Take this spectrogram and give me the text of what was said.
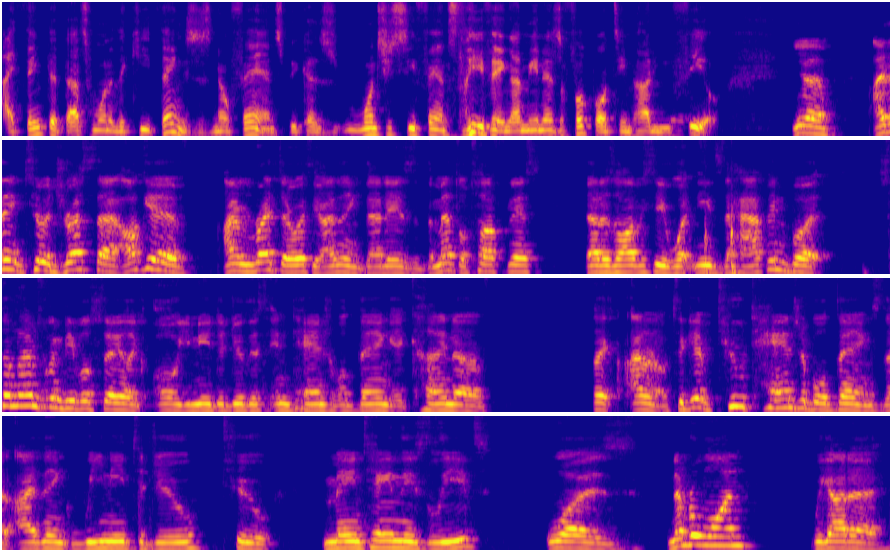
I think that that's one of the key things is no fans because once you see fans leaving, I mean, as a football team, how do you feel? Yeah, I think to address that, I'll give, I'm right there with you. I think that is the mental toughness. That is obviously what needs to happen. But sometimes when people say, like, oh, you need to do this intangible thing, it kind of like I don't know, to give two tangible things that I think we need to do to maintain these leads was number one, we gotta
